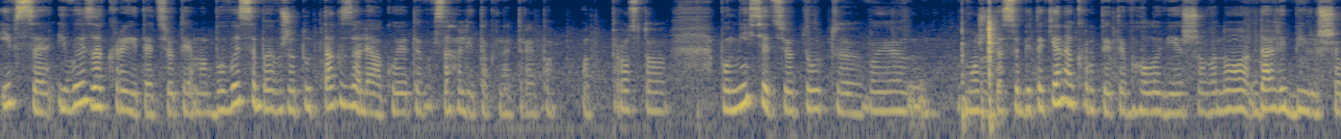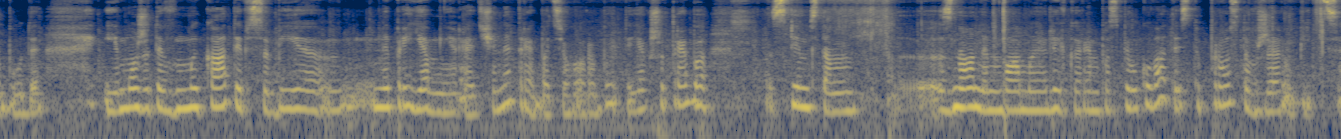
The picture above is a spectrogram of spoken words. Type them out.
І все, і ви закриєте цю тему, бо ви себе вже тут так залякуєте, взагалі так не треба. От просто по місяцю тут е, ви можете собі таке накрутити в голові, що воно далі більше буде. І можете вмикати в собі неприємні речі. Не треба цього робити. Якщо треба з кимсь там е, знаним вами лікарем поспілкуватись, то просто вже робіть це.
